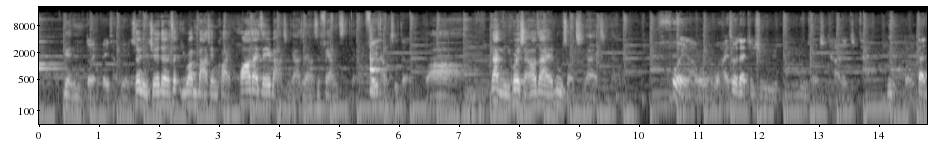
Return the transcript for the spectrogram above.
啊，愿意。对，非常愿意，所以你觉得这一万八千块花在这一把吉他身上是非常值得？非常值得。哇，那你会想要再入手其他的吉他吗？会啦，我我还是会再继续入手其他的吉他，嗯，对，但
